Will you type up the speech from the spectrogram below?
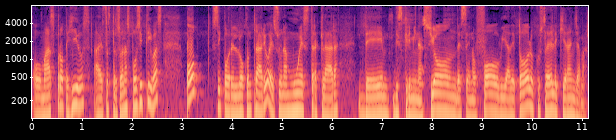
o más protegidos a estas personas positivas o si por lo contrario es una muestra clara de discriminación, de xenofobia, de todo lo que ustedes le quieran llamar.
